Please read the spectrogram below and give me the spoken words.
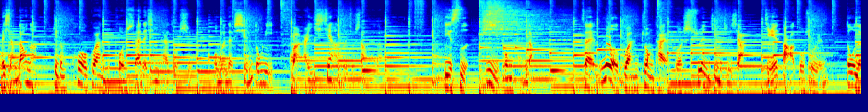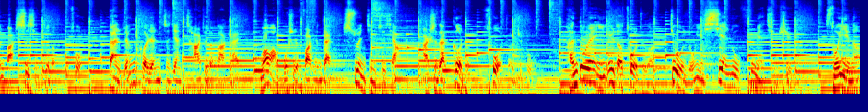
没想到呢，这种破罐子破摔的心态做事，我们的行动力反而一下子就上来了。第四，逆风成长。在乐观状态和顺境之下，绝大多数人都能把事情做得不错。但人和人之间差距的拉开，往往不是发生在顺境之下，而是在各种挫折之中。很多人一遇到挫折就容易陷入负面情绪，所以呢，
